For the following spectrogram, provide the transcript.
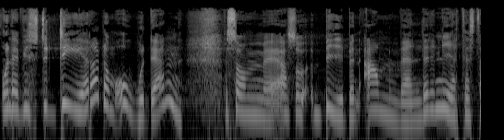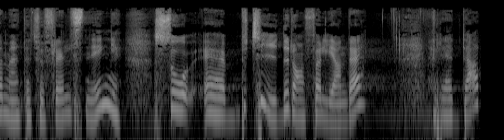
Och när vi studerar de orden som eh, alltså, Bibeln använder i Nya Testamentet för frälsning så eh, betyder de följande. Räddad,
